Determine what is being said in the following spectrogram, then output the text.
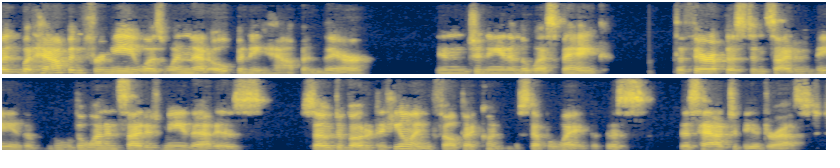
But what happened for me was when that opening happened there in Jenin in the West Bank, the therapist inside of me, the the one inside of me that is so devoted to healing, felt I couldn't step away. That this this had to be addressed,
